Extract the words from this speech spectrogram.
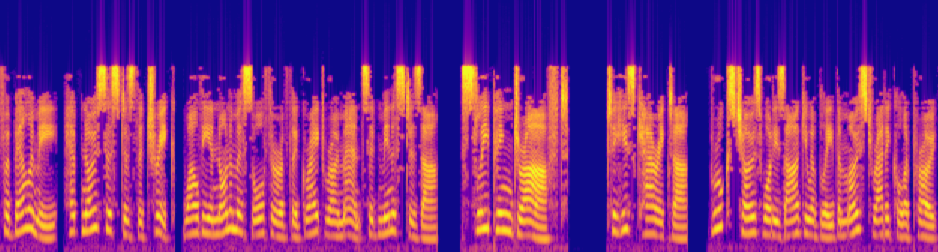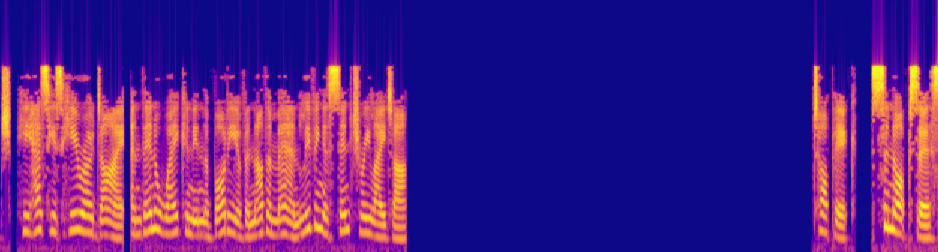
For Bellamy, hypnosis does the trick, while the anonymous author of The Great Romance administers a «sleeping draft» to his character. Brooks chose what is arguably the most radical approach, he has his hero die, and then awaken in the body of another man living a century later. Synopsis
